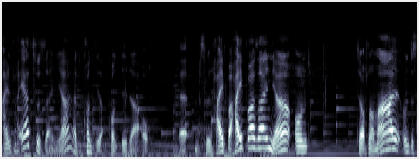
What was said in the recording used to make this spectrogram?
einfach er zu sein, ja. Also konnte, konnte da auch äh, ein bisschen hyper, hyper sein, ja. Und ist auch normal und das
